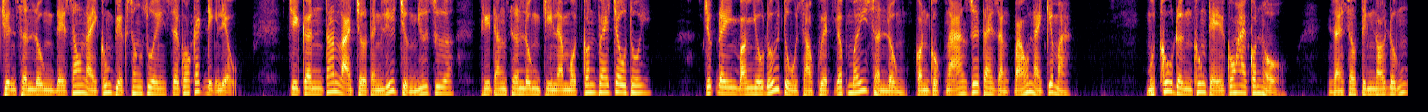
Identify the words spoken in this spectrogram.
Chuyện Sơn Lùng để sau này công việc xong xuôi Sẽ có cách định liệu. Chỉ cần ta lại trở thành lý trưởng như xưa Thì thằng Sơn Lùng chỉ là một con ve trâu thôi. Trước đây bao nhiêu đối thủ xảo quyệt gấp mấy Sơn Lùng Còn gục ngã dưới tay giảng báo này kia mà. Một khu rừng không thể có hai con hổ. Giảng sâu tinh nói đúng,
